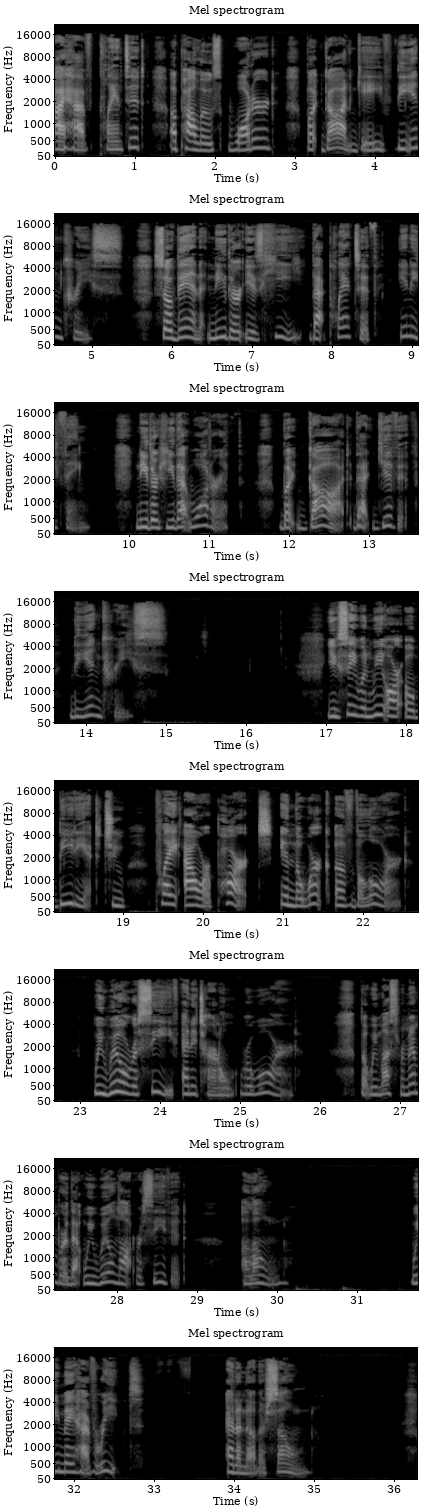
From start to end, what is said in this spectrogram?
I have planted, Apollos watered, but God gave the increase. So then neither is he that planteth anything, neither he that watereth, but God that giveth the increase. You see, when we are obedient to play our part in the work of the Lord, we will receive an eternal reward. But we must remember that we will not receive it alone. We may have reaped and another sown.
